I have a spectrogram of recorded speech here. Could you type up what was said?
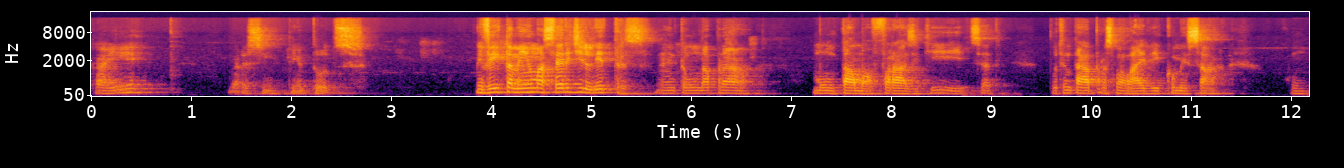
cair. Agora sim, tenho todos. E veio também uma série de letras, né? então dá para montar uma frase aqui, etc. Vou tentar a próxima live começar com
